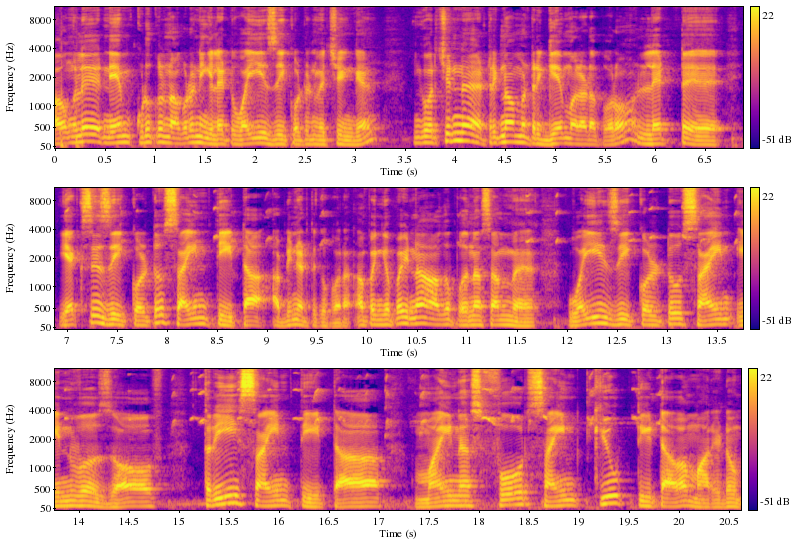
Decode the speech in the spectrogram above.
அவங்களே நேம் கொடுக்கணும்னா கூட நீங்கள் லெட் ஒய் இஸ் ஈக்குவல்ட்டுன்னு வச்சுங்க இங்கே ஒரு சின்ன ட்ரிக்னாமெட்ரி கேம் விளாட போகிறோம் let x is equal to sine theta அப்படின்னு எடுத்துக்க போகிறேன் அப்போ இங்கே போய் என்ன ஆக போகுதுன்னா sum y is equal to sine inverse of three sine theta minus four sine cube தீட்டாவாக மாறிடும்.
